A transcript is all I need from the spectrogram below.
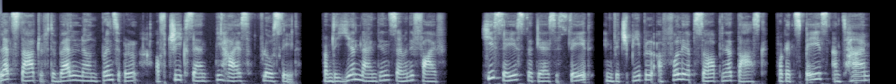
Let's start with the well-known principle of Csikszentmihalyi's flow state from the year 1975. He says that there is a state in which people are fully absorbed in a task, forget space and time,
